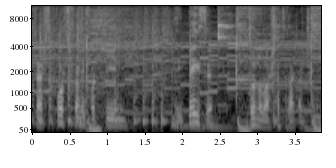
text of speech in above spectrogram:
slash sports twenty four team এই পেজে ধন্যবাদ সাথে থাকার জন্য।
